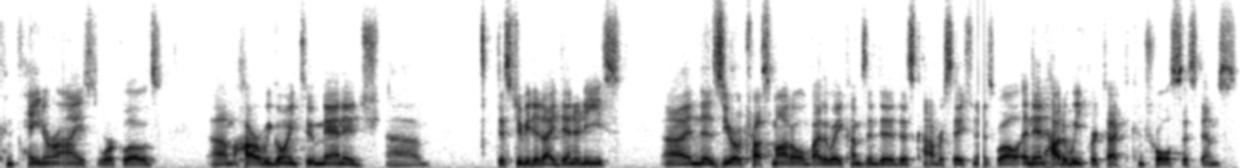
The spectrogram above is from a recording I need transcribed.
containerized workloads? Um, how are we going to manage um, distributed identities? Uh, and the zero trust model, by the way, comes into this conversation as well. And then how do we protect control systems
